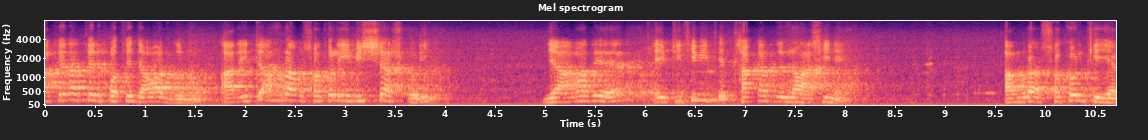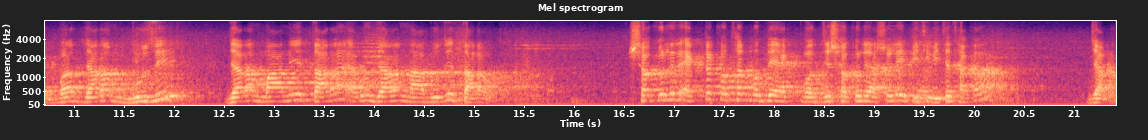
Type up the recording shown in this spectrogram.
আখেরাতের পথে যাওয়ার জন্য, আর এটা আমরা সকলেই বিশ্বাস করি যে আমাদের এই পৃথিবীতে থাকার জন্য আসি না আমরা সকলকেই একবার যারা বুঝে, যারা মানে তারা এবং যারা না বুঝে তারাও। সকলের একটা কথার মধ্যে একমত যে সকলে আসলে পৃথিবীতে থাকা যাবে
